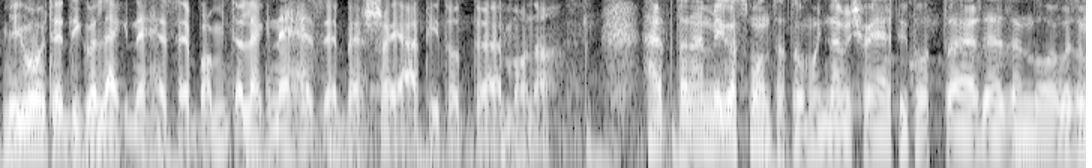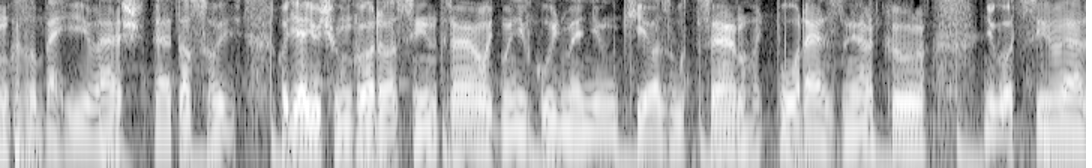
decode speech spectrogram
Mi volt eddig a legnehezebb, amit a legnehezebben sajátította el Mana? Hát talán még azt mondhatom, hogy nem sajátította el, de ezen dolgozunk, az a behívás. Tehát az, hogy, hogy eljussunk arra a szintre, hogy mondjuk úgy menjünk ki az utcán, hogy póráz nélkül, nyugodt szívvel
